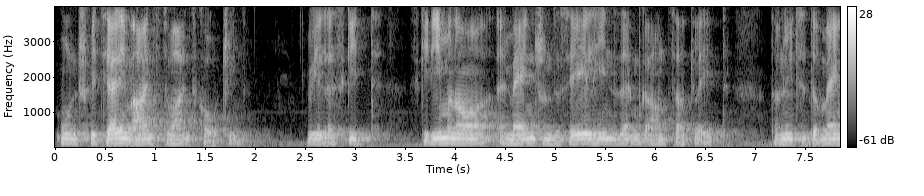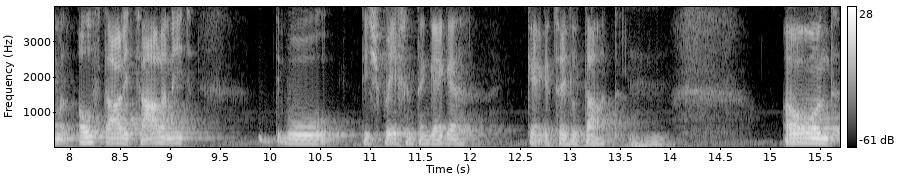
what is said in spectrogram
Und speziell im 1 zu 1 Coaching. Weil es gibt, es gibt immer noch einen Mensch und eine Seele hinter dem ganzen Athlet. Da nützen manchmal oft alle Zahlen nicht, wo die sprechen dann gegen, gegen das Resultat. Mhm. Und,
